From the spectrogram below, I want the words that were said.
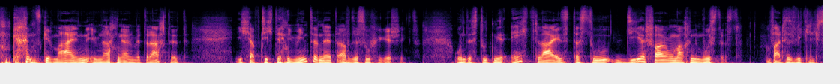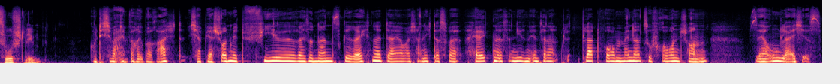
ganz gemein im Nachhinein betrachtet, ich habe dich denn im Internet auf der Suche geschickt. Und es tut mir echt leid, dass du die Erfahrung machen musstest. War das wirklich so schlimm? Gut, ich war einfach überrascht. Ich habe ja schon mit viel Resonanz gerechnet, da ja wahrscheinlich das Verhältnis in diesen Internetplattformen Männer zu Frauen schon sehr ungleich ist.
